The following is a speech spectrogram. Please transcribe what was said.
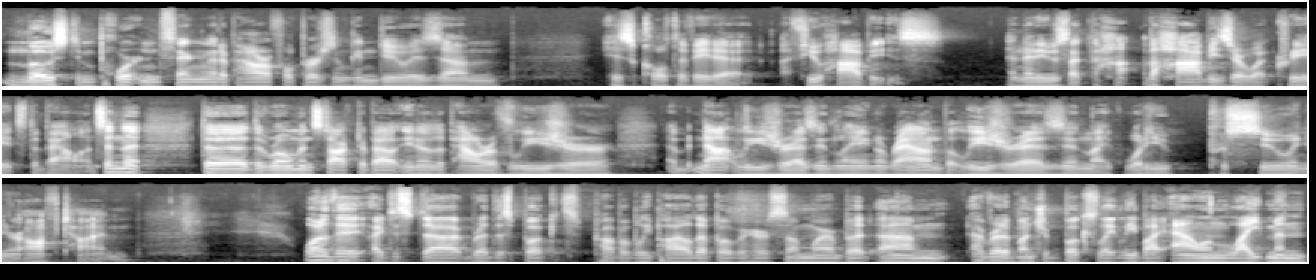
most important thing that a powerful person can do is um, is cultivate a, a few hobbies. And then he was like the ho- the hobbies are what creates the balance. And the the the Romans talked about you know the power of leisure uh, not leisure as in laying around but leisure as in like what do you pursue in your off time? One of the I just uh, read this book. It's probably piled up over here somewhere, but um, I've read a bunch of books lately by Alan Lightman,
